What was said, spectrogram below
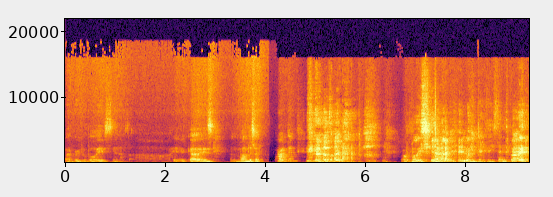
by a group of boys, and I was like, "Oh, here it goes." And one just went, "All right, then." I was like, "All right, boys, you know, you're looking big these days, bye."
